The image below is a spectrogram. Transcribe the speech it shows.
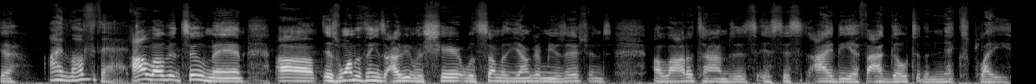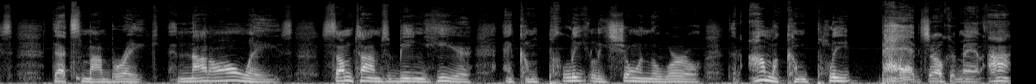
yeah. I love that. I love it too, man. Uh, it's one of the things I've even shared with some of the younger musicians. A lot of times it's, it's this idea if I go to the next place, that's my break. And not always. Sometimes being here and completely showing the world that I'm a complete bad joker, man. I,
